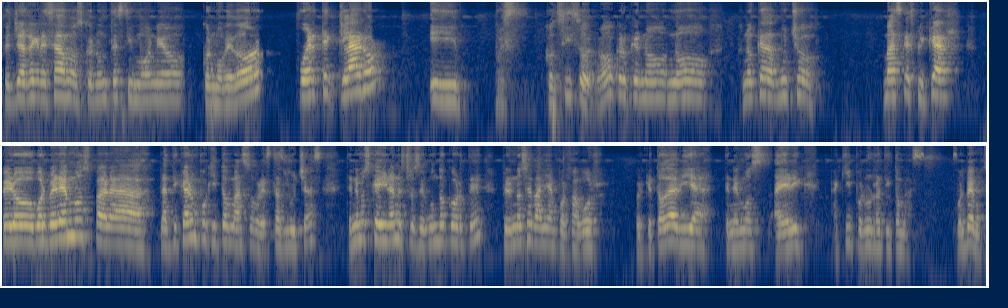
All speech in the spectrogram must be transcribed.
Pues ya regresamos con un testimonio conmovedor, fuerte, claro y pues conciso, ¿no? Creo que no, no, no queda mucho más que explicar, pero volveremos para platicar un poquito más sobre estas luchas. Tenemos que ir a nuestro segundo corte, pero no se vayan, por favor, porque todavía tenemos a Eric aquí por un ratito más. Volvemos.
